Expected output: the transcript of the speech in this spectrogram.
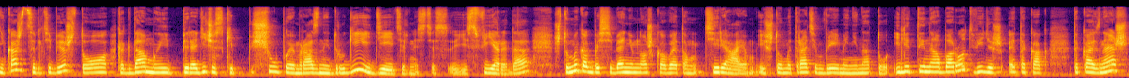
не кажется ли тебе, что когда мы периодически щупаем разные другие деятельности и сферы, да, что мы как бы себя немножко в этом теряем и что мы тратим время не на то? Или ты наоборот видишь это как такая, знаешь,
